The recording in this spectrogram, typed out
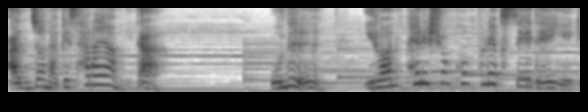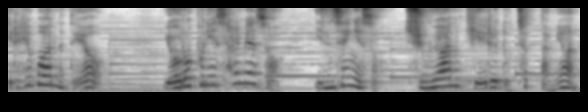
안전하게 살아야 합니다. 오늘은 이러한 페리숑 콤플렉스에 대해 얘기를 해보았는데요. 여러분이 살면서 인생에서 중요한 기회를 놓쳤다면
